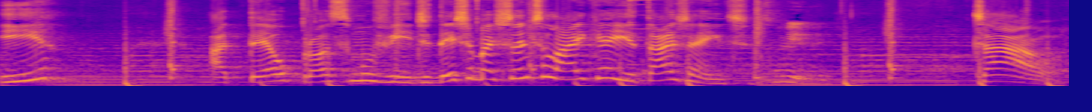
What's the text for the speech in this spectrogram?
E até o próximo vídeo. Deixa bastante like aí, tá, gente? Tchau!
